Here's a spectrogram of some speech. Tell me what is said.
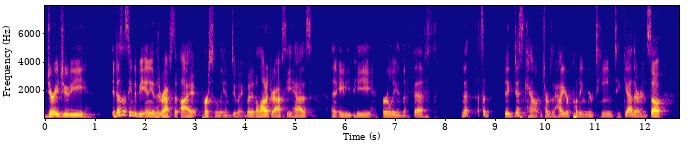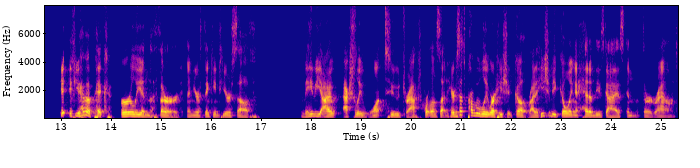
Jerry Jeudy, it doesn't seem to be any of the drafts that I personally am doing, but in a lot of drafts, he has an ADP early in the fifth. That, that's a big discount in terms of how you're putting your team together. And so if you have a pick early in the third and you're thinking to yourself, maybe I actually want to draft Courtland Sutton here, because that's probably where he should go, right? He should be going ahead of these guys in the third round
